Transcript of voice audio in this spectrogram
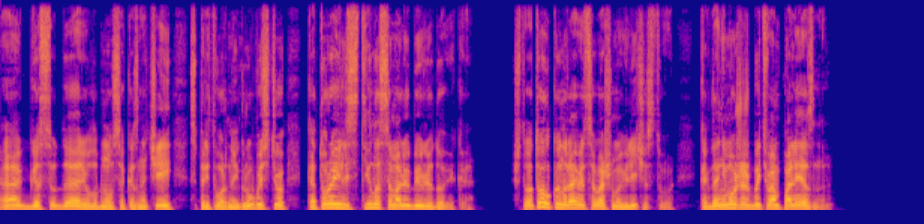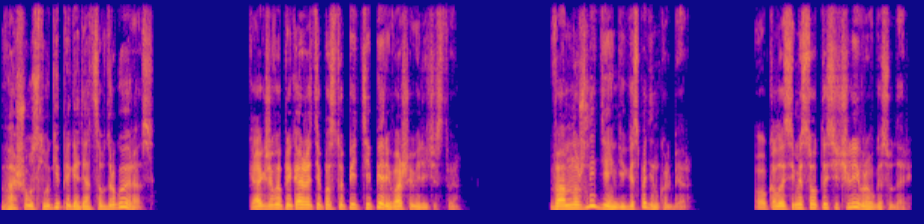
«Ах, государь!» — улыбнулся казначей с притворной грубостью, которая льстила самолюбию Людовика. «Что толку нравится вашему величеству, когда не можешь быть вам полезным?» «Ваши услуги пригодятся в другой раз». «Как же вы прикажете поступить теперь, ваше величество?» Вам нужны деньги, господин Кольбер? Около 700 тысяч ливров, государь.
